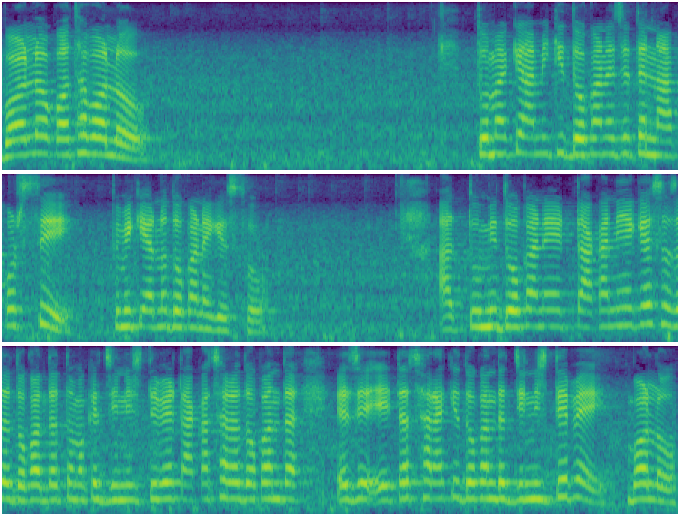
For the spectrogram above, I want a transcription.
বলো কথা বলো। তোমাকে আমি কি দোকানে যেতে না করছি? তুমি কেন দোকানে গেছো? আর তুমি দোকানে টাকা নিয়ে গেছো যে দোকানদার তোমাকে জিনিস দেবে টাকা ছাড়া দোকানদার এই যে এটা ছাড়া কি দোকানদার জিনিস দেবে? বলো।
